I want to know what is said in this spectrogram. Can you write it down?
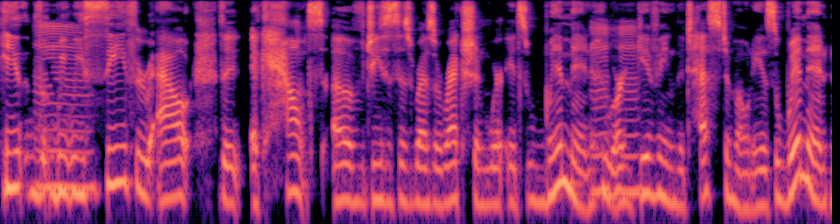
he mm. we, we mm. see throughout the accounts of jesus' resurrection where it's women mm-hmm. who are mm-hmm. giving the testimony it's women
